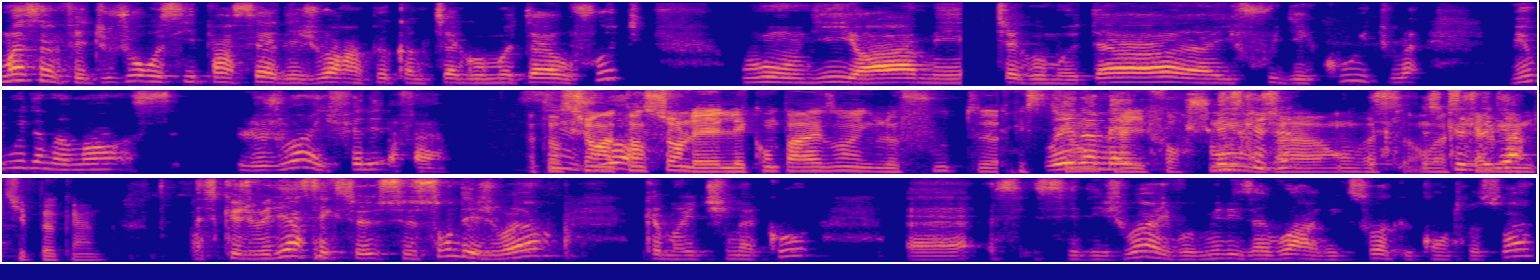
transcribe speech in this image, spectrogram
Moi, ça me fait toujours aussi penser à des joueurs un peu comme Thiago Motta au foot, où on dit ah mais Thiago Motta, euh, il fout des coups et tout. Mais au bout d'un moment, le joueur, il fait les, enfin. le Attention, attention, les, les comparaisons avec le foot, euh, Christian, Oui, non, mais- Fourchon, on je- va, on va, se- on va calmer dire- un petit peu quand même. Ce que je veux dire, c'est que ce, ce sont des joueurs comme Richie Mako. euh, c'est des joueurs, il vaut mieux les avoir avec soi que contre soi,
